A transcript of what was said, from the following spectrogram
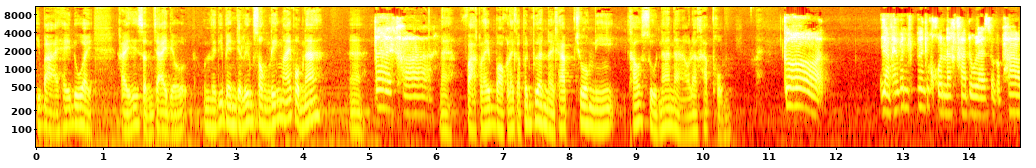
ธิบายให้ด้วย ใครที่สนใจเดี๋ยวคุณ Lady Ben อย่าลืมส่งลิงก์มาให้ผมนะอ่าได้ค่ะนะ ฝากอะไรบอกอะไรกับเพื่อนๆหน่อยครับ ช่วงนี้เข้าสู่หน้าหนาวแล้วครับ ผม ก็อยากให้เพื่อนๆทุกคนนะคะ ดูแลสุขภาพ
